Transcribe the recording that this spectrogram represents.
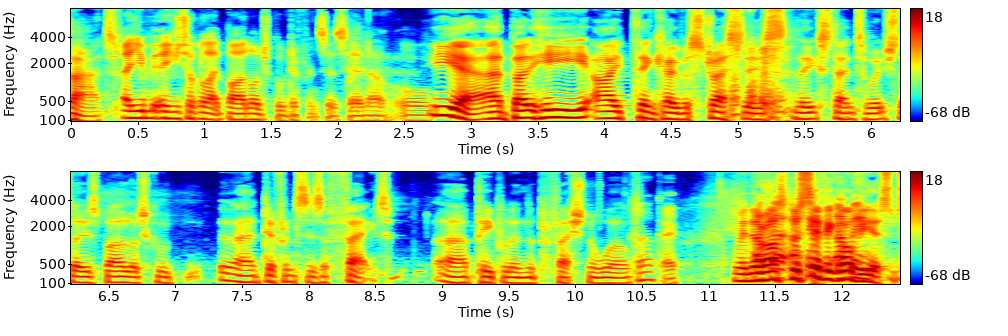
that. Are you are you talking like biological differences here now, or Yeah, uh, but he, I think, overstresses the extent to which those biological uh, differences affect uh, people in the professional world. okay? I mean, there I are th- think- specific, mean, obvious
